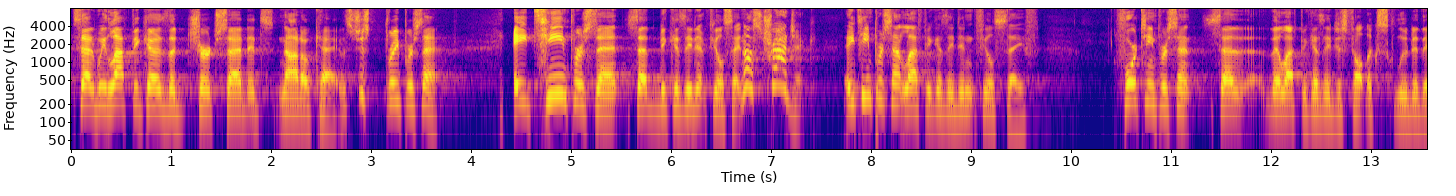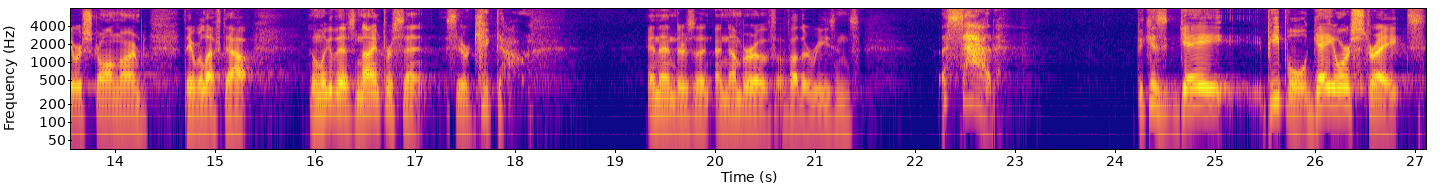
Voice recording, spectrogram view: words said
said we left because the church said it's not okay. It's just 3%. 18% said because they didn't feel safe. No, it's tragic. 18% left because they didn't feel safe. 14% said they left because they just felt excluded, they were strong armed, they were left out. And look at this 9% said they were kicked out. And then there's a, a number of, of other reasons. That's sad. Because gay people, gay or straight,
